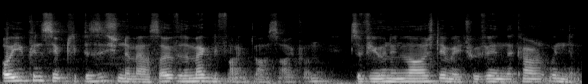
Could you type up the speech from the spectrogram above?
or you can simply position the mouse over the magnifying glass icon to view an enlarged image within the current window.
